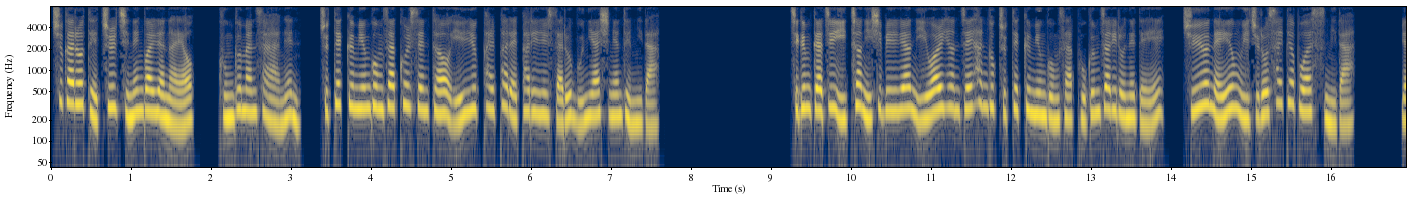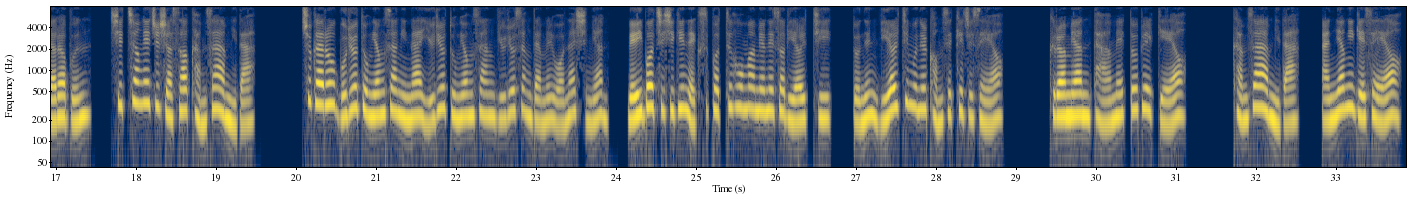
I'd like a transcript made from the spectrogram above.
추가로 대출 진행 관련하여 궁금한 사항은 주택금융공사 콜센터 1688-8114로 문의하시면 됩니다. 지금까지 2021년 2월 현재 한국주택금융공사 보금자리론에 대해 주요 내용 위주로 살펴보았습니다. 여러분, 시청해주셔서 감사합니다. 추가로 무료 동영상이나 유료 동영상 유료 상담을 원하시면 네이버 지식인 엑스퍼트 홈화면에서 리얼티 또는 리얼티문을 검색해주세요. 그러면 다음에 또 뵐게요. 감사합니다. 안녕히 계세요.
